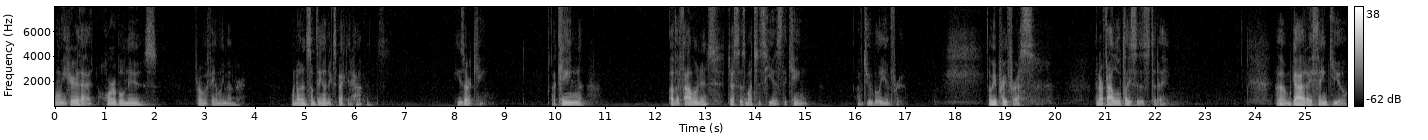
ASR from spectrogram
when we hear that horrible news from a family member, when something unexpected happens. He's our king. A king of the fallowness just as much as he is the king of jubilee and fruit. Let me pray for us in our fallow places today. Um, God, I thank you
